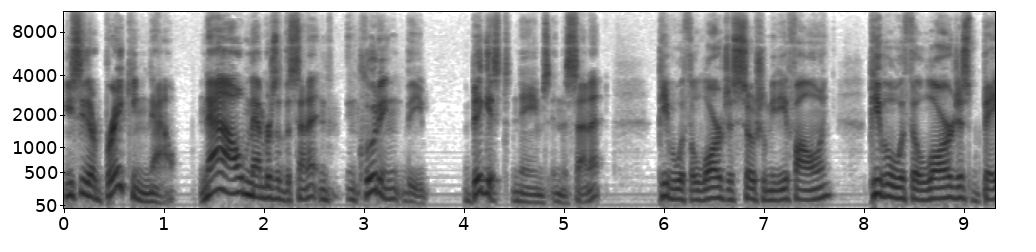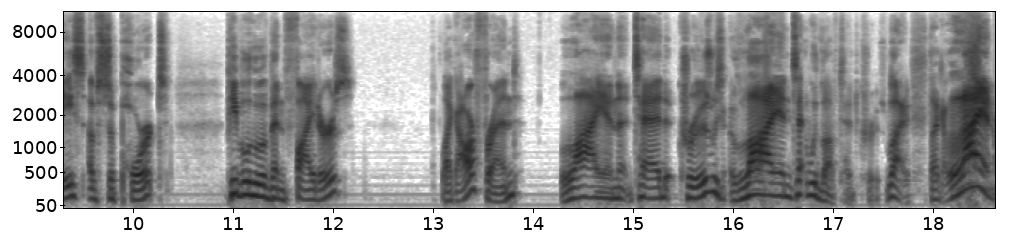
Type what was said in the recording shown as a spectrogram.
You see, they're breaking now. Now, members of the Senate, including the biggest names in the Senate, people with the largest social media following, people with the largest base of support, people who have been fighters, like our friend, Lion Ted Cruz. We Lion Ted. We love Ted Cruz. Like like a lion.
